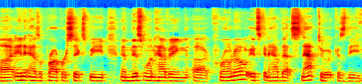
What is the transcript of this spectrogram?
uh, and it has a proper six speed. And this one having uh, chrono, it's going to have that snap to it because the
